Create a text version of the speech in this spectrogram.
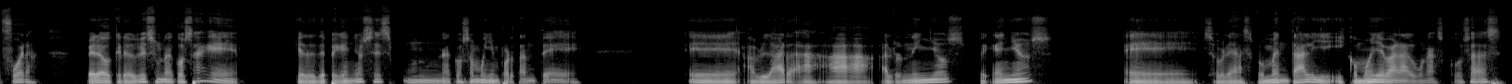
fuera, pero creo que es una cosa que, que desde pequeños es una cosa muy importante eh, hablar a, a los niños pequeños eh, sobre la salud mental y, cómo llevar algunas cosas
